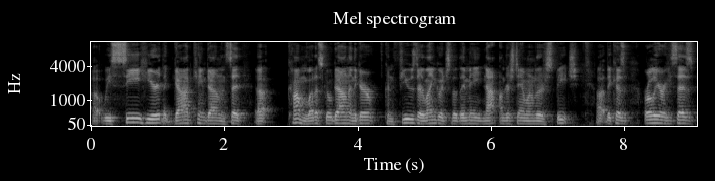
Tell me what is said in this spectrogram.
uh, we see here that God came down and said, uh, Come, let us go down and they confuse their language so that they may not understand one another's speech. Uh, because earlier he says,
